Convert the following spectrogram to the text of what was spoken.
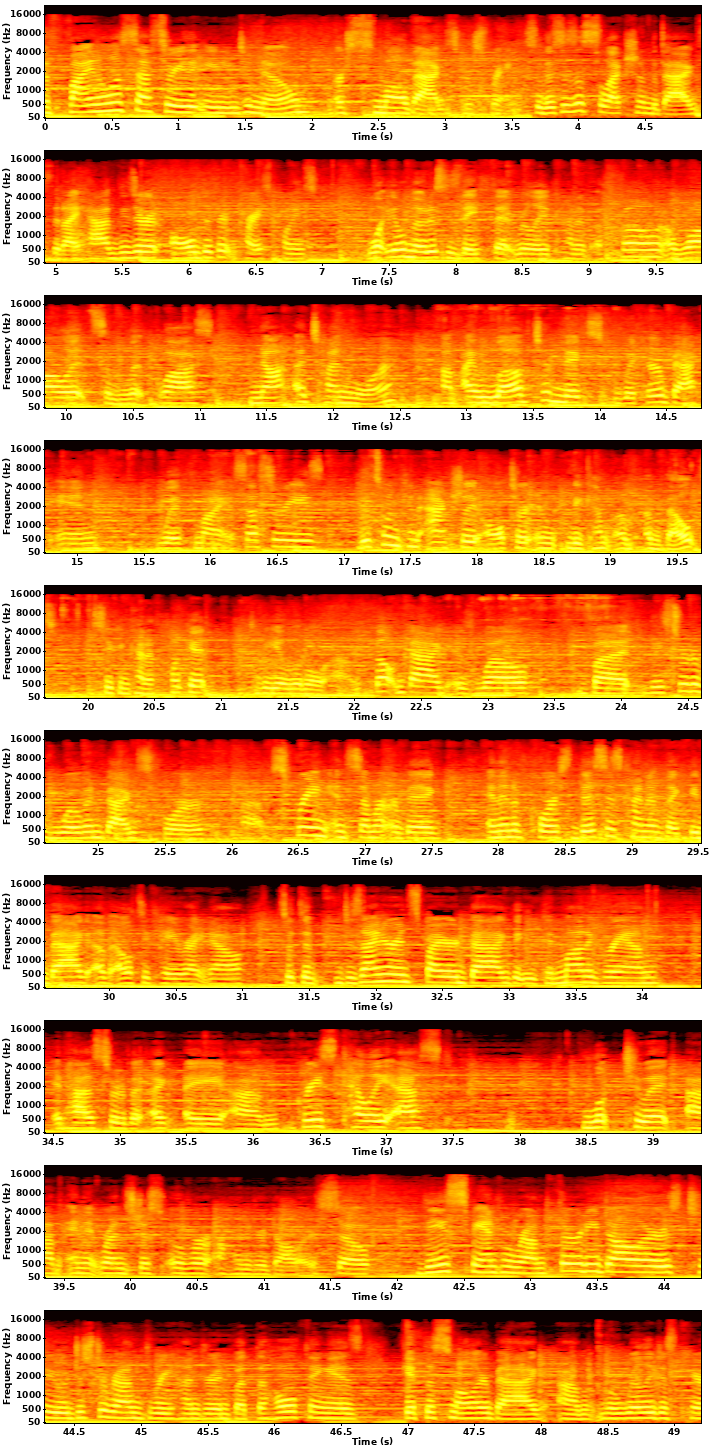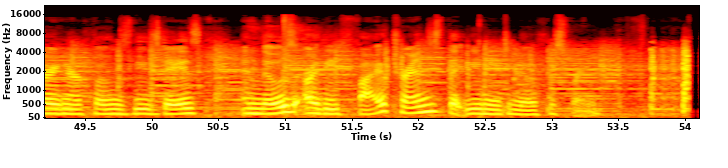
The final accessory that you need to know are small bags for spring. So this is a selection of the bags that I have. These are at all different price points. What you'll notice is they fit really kind of a phone, a wallet, some lip gloss, not a ton more. Um, I love to mix wicker back in with my accessories. This one can actually alter and become a, a belt, so you can kind of hook it to be a little um, belt bag as well. But these sort of woven bags for uh, spring and summer are big. And then of course, this is kind of like the bag of LTK right now. So it's a designer inspired bag that you can monogram. It has sort of a, a, a um, Grace Kelly-esque look to it, um, and it runs just over $100. So these span from around $30 to just around 300 but the whole thing is get the smaller bag. Um, we're really just carrying our phones these days, and those are the five trends that you need to know for spring.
